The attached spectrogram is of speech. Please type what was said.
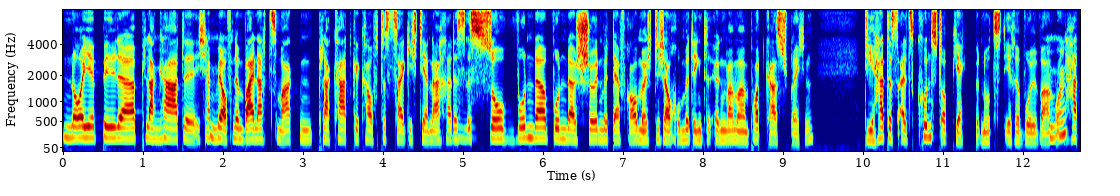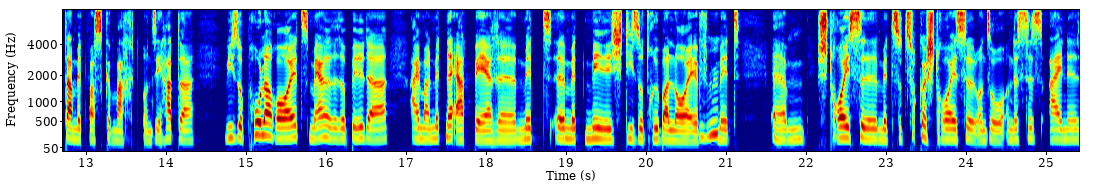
neue Bilder, Plakate. Ich habe mir auf einem Weihnachtsmarkt ein Plakat gekauft, das zeige ich dir nachher. Das ist so wunder, wunderschön. Mit der Frau möchte ich auch unbedingt irgendwann mal im Podcast sprechen. Die hat es als Kunstobjekt benutzt, ihre Vulva, und hat damit was gemacht. Und sie hat da wie so Polaroids mehrere Bilder, einmal mit einer Erdbeere, mit, äh, mit Milch, die so drüber läuft, mit ähm, Streusel, mit so Zuckerstreusel und so. Und es ist eine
